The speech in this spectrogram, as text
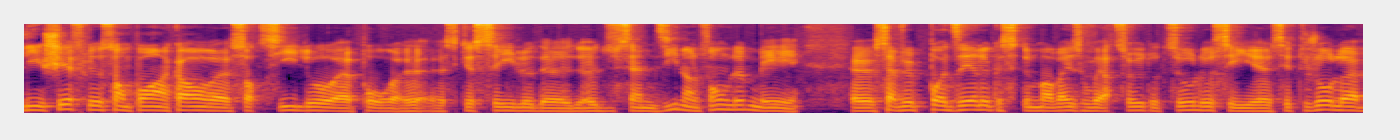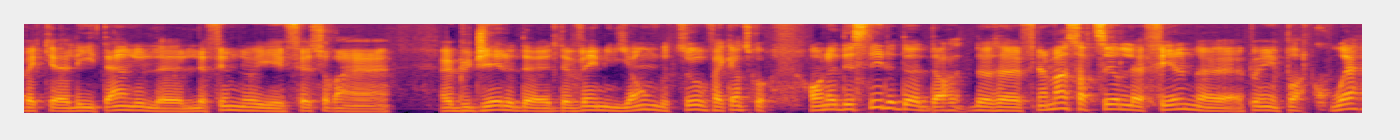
Les chiffres ne sont pas encore sortis là, pour ce que c'est du samedi, dans le fond, là, mais euh, ça veut pas dire que c'est une mauvaise ouverture, tout ça. euh, c'est toujours avec euh, les temps, le, film est fait sur un, budget de, de 20 millions, tout ça. Qu'en tout cas, on a décidé de, euh, finalement sortir le film, peu importe quoi.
